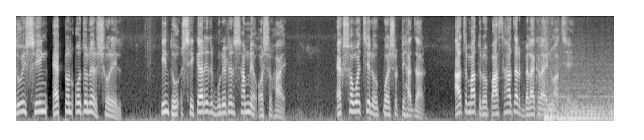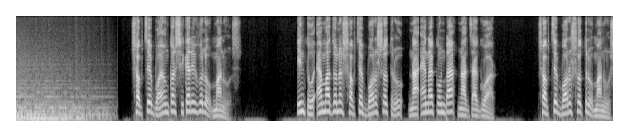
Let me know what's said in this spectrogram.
দুই শিং এক টন ওজনের শরীর কিন্তু শিকারের বুলেটের সামনে অসহায়। এক সময় ছিল পঁয়ষট্টি হাজার, আজ মাত্র পাঁচ হাজার ব্ল্যাক রাইনো আছে। সবচেয়ে ভয়ঙ্কর শিকারী হলো মানুষ। কিন্তু অ্যামাজনের সবচেয়ে বড় শত্রু না অ্যানাকোন্ডা না জাগুয়ার। সবচেয়ে বড় শত্রু মানুষ।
